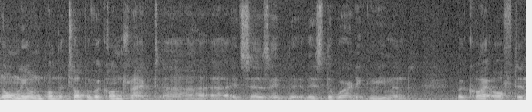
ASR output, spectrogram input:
normally on, on the top of a contract, uh, uh, it says it, there's the word agreement, but quite often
